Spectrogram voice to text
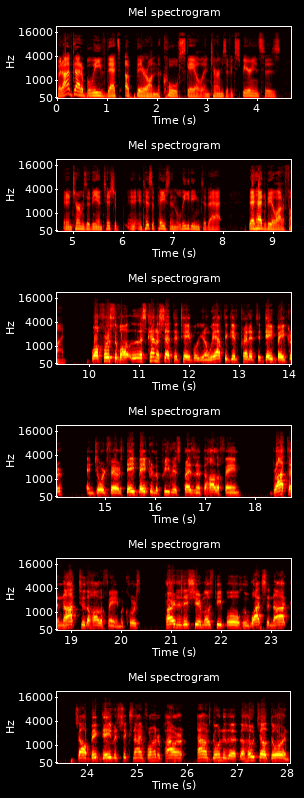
But I've got to believe that's up there on the cool scale in terms of experiences and in terms of the anticip- anticipation leading to that. That had to be a lot of fun. Well, first of all, let's kind of set the table. You know, we have to give credit to Dave Baker and George Veras. Dave Baker, the previous president of the Hall of Fame, brought the knock to the Hall of Fame. Of course, prior to this year, most people who watched the knock saw Big David, 6'9", 400 power, pounds, going to the, the hotel door and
